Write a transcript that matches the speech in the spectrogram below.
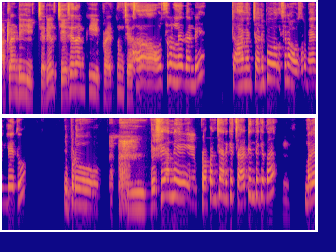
అట్లాంటి చర్యలు చేసేదానికి ప్రయత్నం ఆ, చేస్తారు అవసరం లేదండి. ఆమె చనిపోవాల్సిన అవసరం ఏం లేదు. ఇప్పుడు విషయాన్ని ప్రపంచానికి చాటింది కదా. మరి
